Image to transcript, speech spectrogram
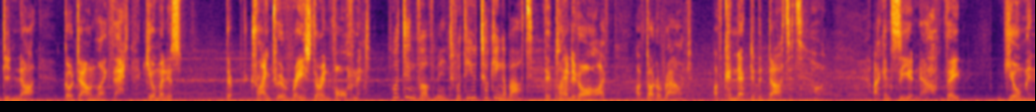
did not go down like that. Gilman is. They're trying to erase their involvement. What involvement? What are you talking about? They planned it all. I've, I've dug around. I've connected the dots. It's. oh, I can see it now. They. Gilman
